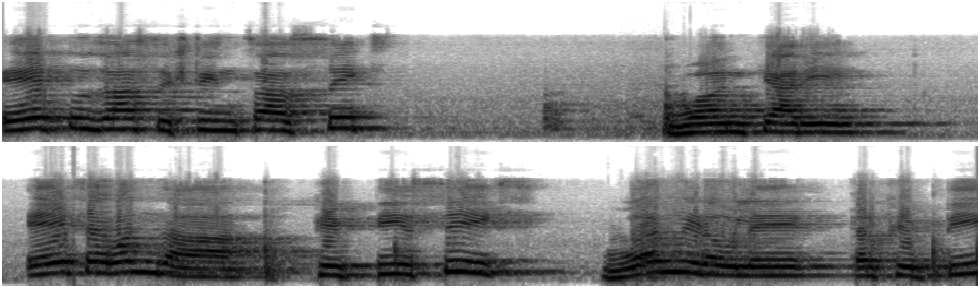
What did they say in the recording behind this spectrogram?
एट टू जा सिक्स्टीनचा six one carry eight seven जा फिफ्टी सिक्स वन मिळवले तर फिफ्टी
